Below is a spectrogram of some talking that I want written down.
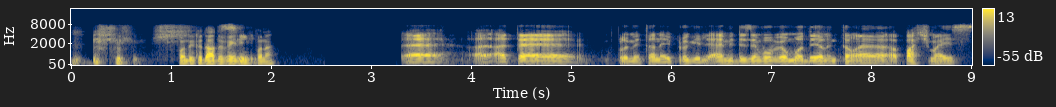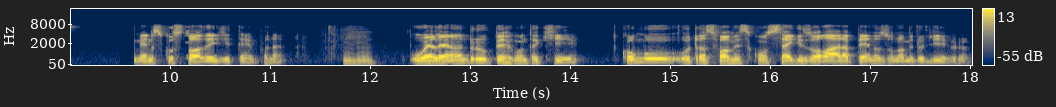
Quando que o dado vem Sim. limpo, né? É, até complementando aí para o Guilherme, desenvolver o modelo, então é a parte mais menos custosa aí de tempo, né? Uhum. O Eleandro pergunta aqui, como o Transformers consegue isolar apenas o nome do livro?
